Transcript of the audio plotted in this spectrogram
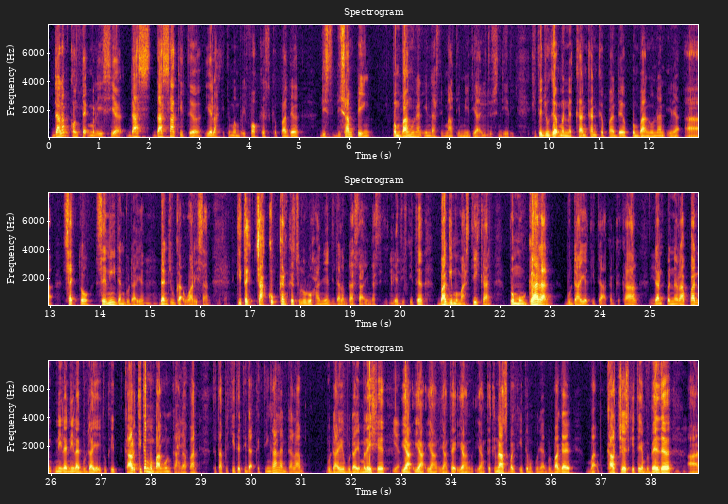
Dalam konteks Malaysia, das, dasar kita ialah kita memberi fokus kepada di, di samping pembangunan industri multimedia hmm. itu sendiri. Kita juga menekankan kepada pembangunan uh, sektor seni dan budaya hmm. dan juga warisan. Okay. Kita cakupkan keseluruhannya di dalam dasar industri hmm. kreatif kita bagi memastikan pemugaran budaya kita akan kekal yeah. dan penerapan nilai-nilai budaya itu kita, kita membangun kehadapan yeah. tetapi kita tidak ketinggalan dalam budaya-budaya Malaysia yeah. yang yang yang yang ter, yang yang terkenal sebagai kita mempunyai berbagai cultures kita yang berbeza, mm-hmm. uh,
